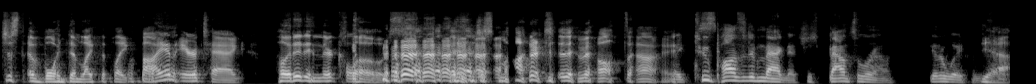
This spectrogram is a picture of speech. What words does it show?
Just avoid them like the plague. Buy an air tag, put it in their clothes, and just monitor them at all times. Like two positive magnets, just bounce around. Get away from them. Yeah.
